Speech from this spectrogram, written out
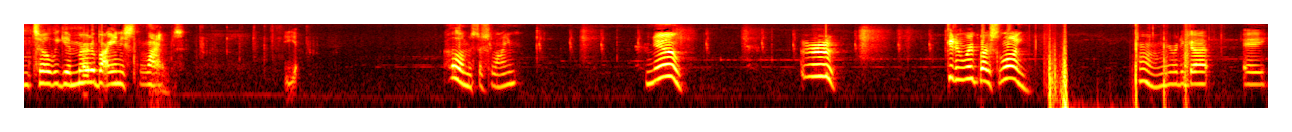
until we get murdered by any slimes. Yeah. Hello, Mr. Slime. No! Urgh. Getting wrecked by slime. Hmm, we already got a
